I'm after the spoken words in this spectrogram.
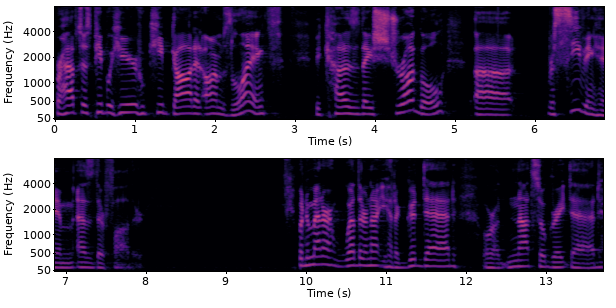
Perhaps there's people here who keep God at arm's length because they struggle uh, receiving him as their father. But no matter whether or not you had a good dad or a not so great dad,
